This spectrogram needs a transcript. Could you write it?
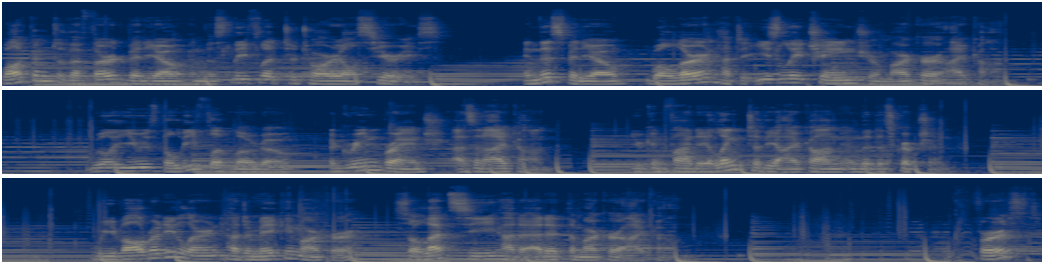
Welcome to the third video in this leaflet tutorial series. In this video, we'll learn how to easily change your marker icon. We'll use the leaflet logo, a green branch, as an icon. You can find a link to the icon in the description. We've already learned how to make a marker, so let's see how to edit the marker icon. First,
